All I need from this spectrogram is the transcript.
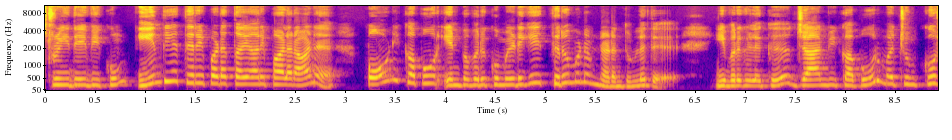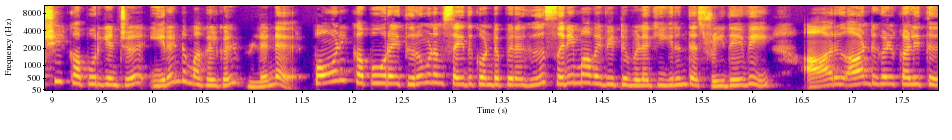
ஸ்ரீதேவிக்கும் இந்திய திரைப்பட தயாரிப்பாளரான போனி கபூர் என்பவருக்கும் இடையே திருமணம் நடந்துள்ளது. இவர்களுக்கு ஜான்வி கபூர் மற்றும் குஷி கபூர் என்ற இரண்டு மகள்கள் உள்ளனர். போனி கபூரை திருமணம் செய்து கொண்ட பிறகு சினிமாவை விட்டு விலகியிருந்த ஸ்ரீதேவி ஆறு ஆண்டுகள் கழித்து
